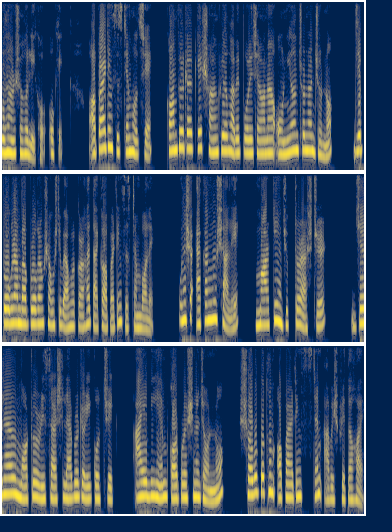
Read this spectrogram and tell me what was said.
উদাহরণসহ লিখো। ওকে। অপারেটিং সিস্টেম হচ্ছে কম্পিউটারকে স্বয়ংক্রিয়ভাবে পরিচালনা ও নিয়ন্ত্রণের জন্য যে প্রোগ্রাম বা প্রোগ্রাম সমষ্টি ব্যবহার করা হয় তাকে অপারেটিং সিস্টেম বলে। উনিশশো সালে মার্কিন যুক্তরাষ্ট্রের জেনারেল মোটর রিসার্চ ল্যাবরেটরি কর্তৃক আইবিএম কর্পোরেশনের জন্য সর্বপ্রথম অপারেটিং সিস্টেম আবিষ্কৃত হয়।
